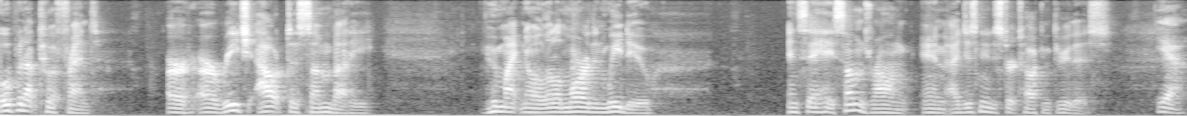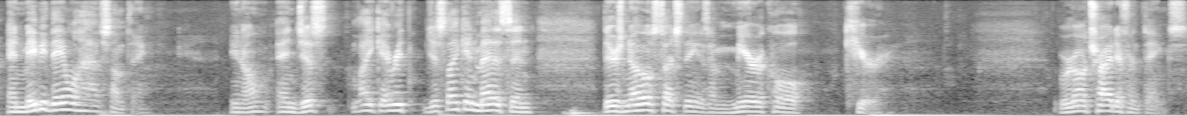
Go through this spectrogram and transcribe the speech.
Open up to a friend or, or reach out to somebody who might know a little more than we do and say hey something's wrong and i just need to start talking through this. Yeah. and maybe they will have something you know? And just like every just like in medicine there's no such thing as a miracle cure we're going to try different things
